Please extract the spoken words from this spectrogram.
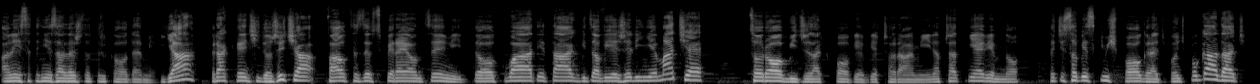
Ale niestety nie zależy to tylko ode mnie. Ja, brak chęci do życia, fałce ze wspierającymi. Dokładnie tak, widzowie, jeżeli nie macie co robić, że tak powiem, wieczorami, na przykład, nie wiem, no, chcecie sobie z kimś pograć, bądź pogadać,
